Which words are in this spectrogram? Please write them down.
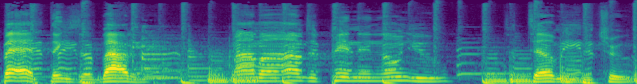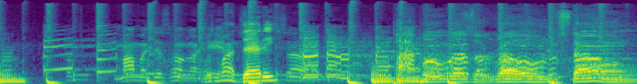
bad things about him. Mama, I'm depending on you to tell me the truth. Mama just hung her Was head my daddy? Papa was a rolling stone.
